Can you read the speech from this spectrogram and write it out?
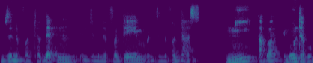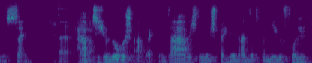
im Sinne von Tabletten, im Sinne von dem, im Sinne von das. Nie, aber im Unterbewusstsein. Ja. Parapsychologisch arbeiten. Und da habe ich dementsprechend den Ansatz bei mir gefunden,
